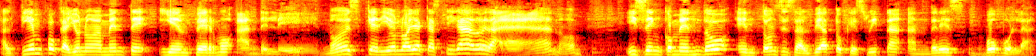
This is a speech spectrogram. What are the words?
Al tiempo cayó nuevamente y enfermó. Ándele, no es que Dios lo haya castigado, ah, no. Y se encomendó entonces al beato jesuita Andrés Bóbola.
